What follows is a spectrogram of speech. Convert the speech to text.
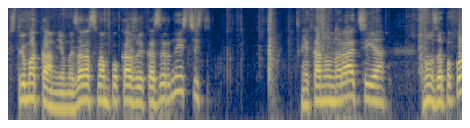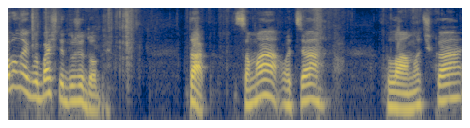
з трьома камнями. Зараз вам покажу, яка зернистість, яка нумерація. Ну, запаковано, як ви бачите, дуже добре. Так, сама оця планочка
